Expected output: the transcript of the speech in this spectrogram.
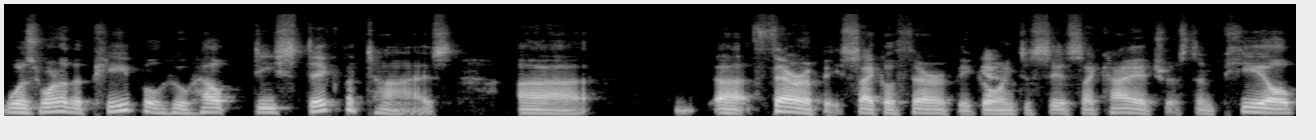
was one of the people who helped destigmatize uh, uh, therapy, psychotherapy, going yeah. to see a psychiatrist. And Peale,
